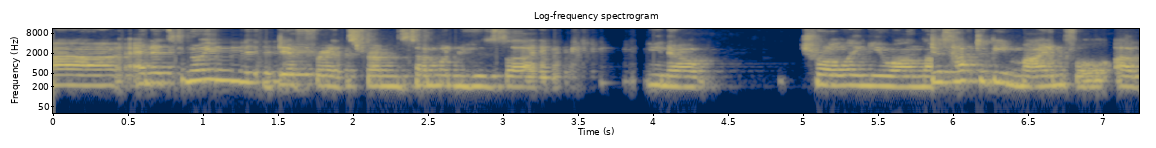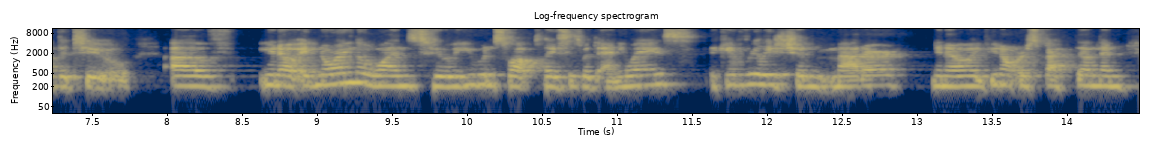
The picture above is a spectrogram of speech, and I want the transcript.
Uh, and it's knowing the difference from someone who's like, you know, trolling you online. You just have to be mindful of the two, of, you know, ignoring the ones who you wouldn't swap places with anyways. Like it really shouldn't matter. You know, if you don't respect them, then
